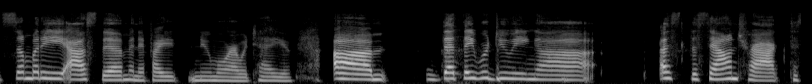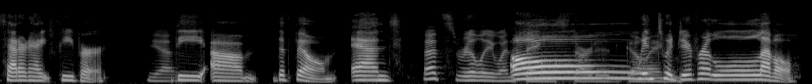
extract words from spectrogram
somebody asked them, and if I knew more, I would tell you, um, that they were doing uh, us the soundtrack to Saturday Night Fever, Yeah. the um, the film, and That's really when oh, things started going. went to a different level.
